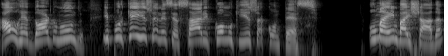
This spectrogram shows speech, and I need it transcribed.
ao redor do mundo. E por que isso é necessário e como que isso acontece? Uma embaixada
